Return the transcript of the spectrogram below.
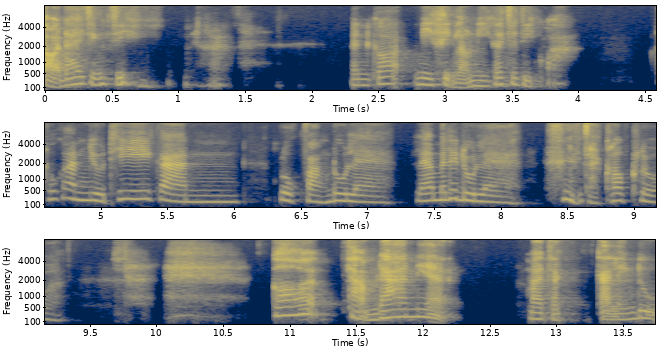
ต่อได้จริงๆนะคะมันก็มีสิ่งเหล่านี้ก็จะดีกว่า ทุกอันอยู่ที่การ ปลูกฝังดูแล และไม่ได้ดูแลจากครอบครัว ก็สามด้านเนี่ย มาจากการเลี้ยงดู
